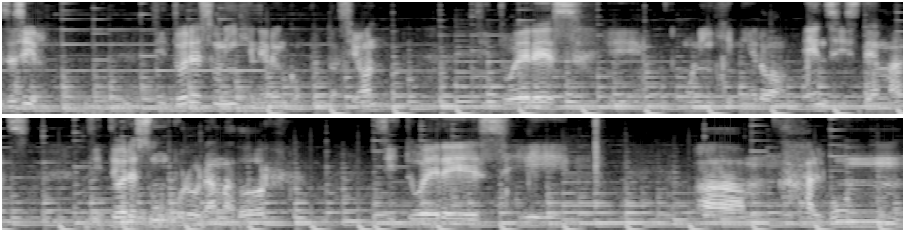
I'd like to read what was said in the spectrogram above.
Es decir, si tú eres un ingeniero en computación, si tú eres eh, un ingeniero en sistemas, si tú eres un programador, si tú eres eh, algún,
